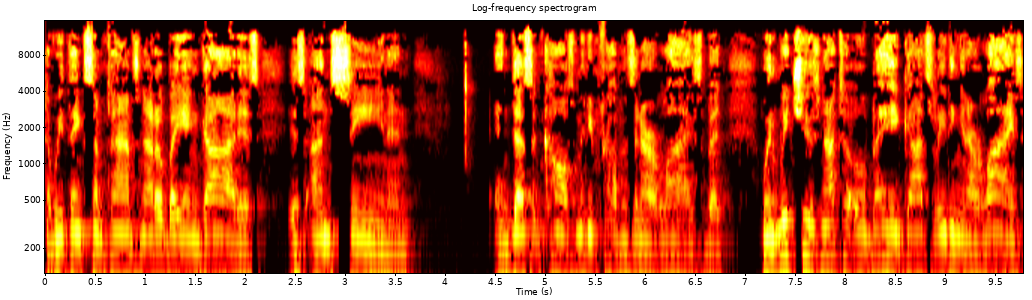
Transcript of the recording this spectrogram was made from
And we think sometimes not obeying God is, is unseen and, and doesn't cause many problems in our lives. But when we choose not to obey God's leading in our lives,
